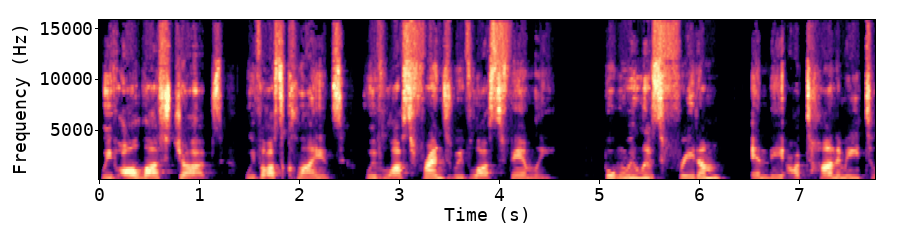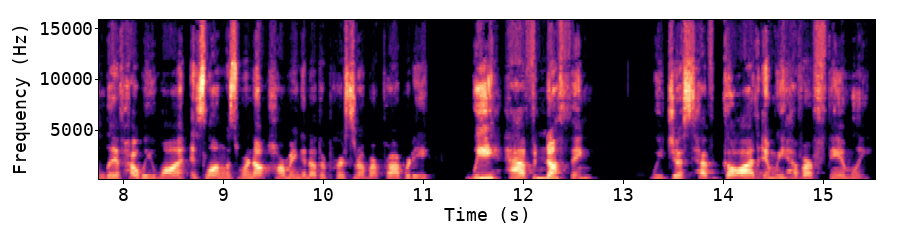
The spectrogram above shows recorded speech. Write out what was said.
We've all lost jobs, we've lost clients, we've lost friends, we've lost family. But when we lose freedom, and the autonomy to live how we want, as long as we're not harming another person of our property, we have nothing. We just have God and we have our family.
